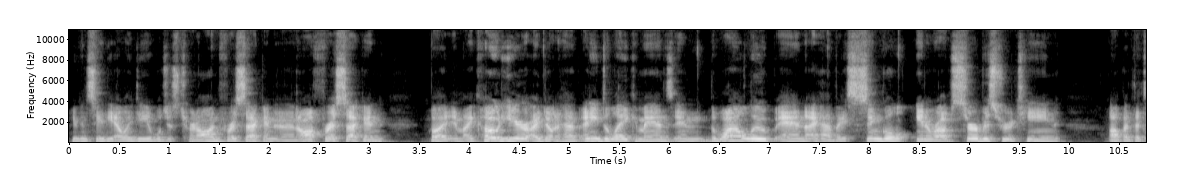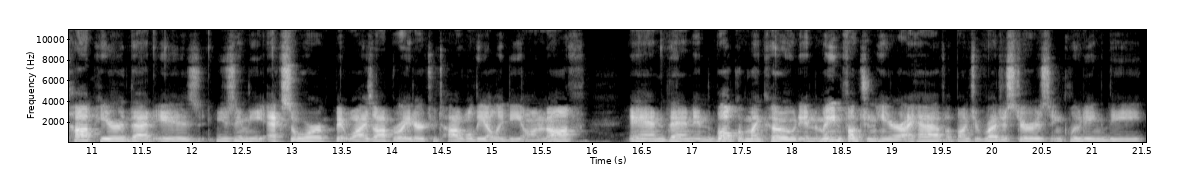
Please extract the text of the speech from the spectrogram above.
you can see the LED will just turn on for a second and then off for a second. But in my code here, I don't have any delay commands in the while loop, and I have a single interrupt service routine up at the top here that is using the XOR bitwise operator to toggle the LED on and off. And then in the bulk of my code, in the main function here, I have a bunch of registers, including the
